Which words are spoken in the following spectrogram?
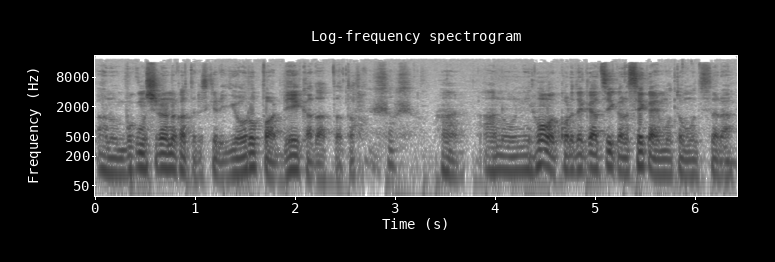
あの僕も知らなかったですけどヨーロッパは冷夏だったと、そうそう。はい、あの日本はこれだけ暑いから世界もと思ってたら、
